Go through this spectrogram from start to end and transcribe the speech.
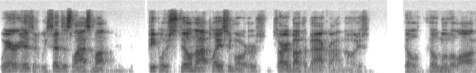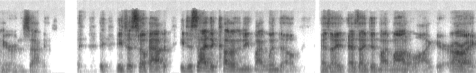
Where is it? We said this last month. People are still not placing orders. Sorry about the background noise. He'll he'll move along here in a second. he just so happened he decided to cut underneath my window as I as I did my monologue here. All right,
